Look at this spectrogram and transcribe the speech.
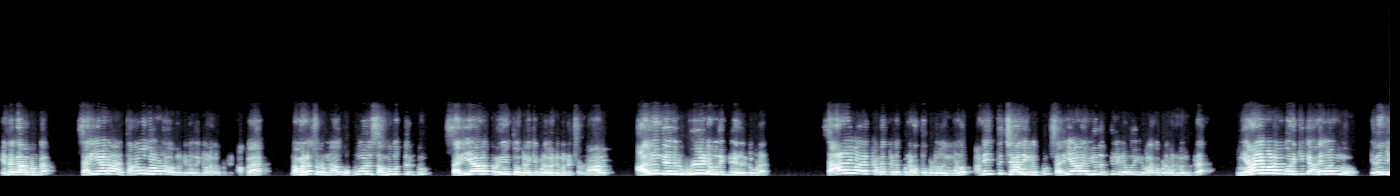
என்ன காரணம்னா சரியான தரவுகளோட அவங்களுக்கு இடஒதுக்கீடு வழங்கப்பட்டிருக்கு. அப்ப நம்ம என்ன சொல்றோம்னா ஒவ்வொரு சமூகத்திற்கும் சரியான பிரதிநிதித்துவம் கிடைக்கப்பட வேண்டும் என்று சொன்னால் அருந்தெதிர் உள்ளிட ஒதுக்கீடு எதிர்க்கக்கூடாது சாதிவார கணக்கெடுப்பு நடத்தப்படுவதன் மூலம் அனைத்து சாதிகளுக்கும் சரியான விகிதத்தில் இடஒதுக்கீடு வழங்கப்பட வேண்டும் என்ற நியாயமான கோரிக்கைக்கு அனைவரும் இறங்கி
